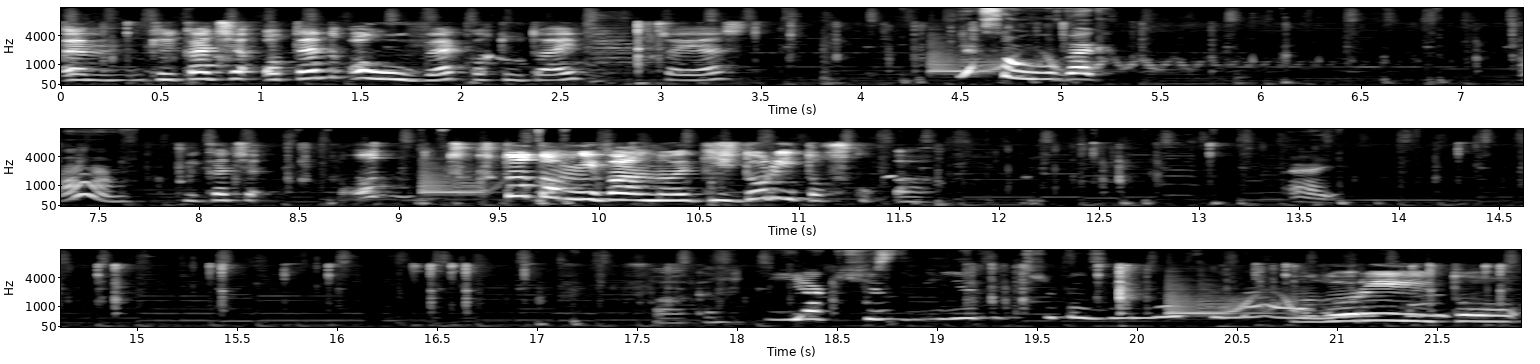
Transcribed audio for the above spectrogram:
Em, klikacie o ten ołówek, o tutaj, co jest. Jak są łówek? A, Klikacie. O, kto to mnie walnął? Jakiś Doritos. ku- A. ej. Fucking. Jak się zginie, to trzeba znowu No Dorito.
